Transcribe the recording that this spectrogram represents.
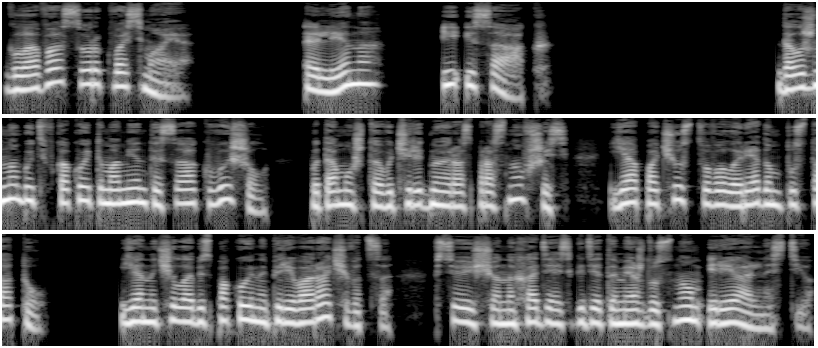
Глава 48. Элена и Исаак. Должно быть, в какой-то момент Исаак вышел, потому что, в очередной раз проснувшись, я почувствовала рядом пустоту. Я начала беспокойно переворачиваться, все еще находясь где-то между сном и реальностью,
